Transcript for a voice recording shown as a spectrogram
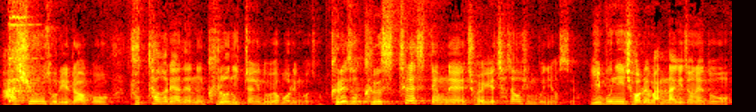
아쉬운 소리를 하고 부탁을 해야 되는 그런 입장에 놓여버린 거죠. 그래서 그 스트레스 때문에 저에게 찾아오신 분이었어요. 이분이 저를 만나기 전에도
